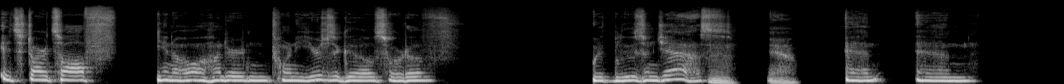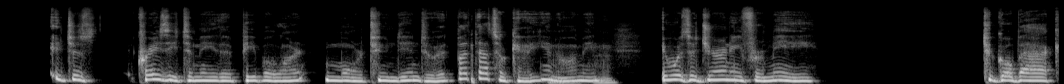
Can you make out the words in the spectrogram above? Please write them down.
it starts off, you know, 120 years ago, sort of, with blues and jazz. Mm. Yeah. And and it just crazy to me that people aren't more tuned into it, but that's okay. You know, I mean, Mhm. it was a journey for me to go back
